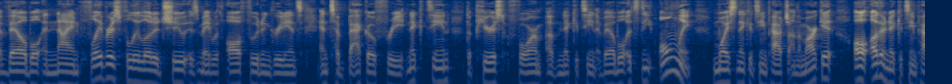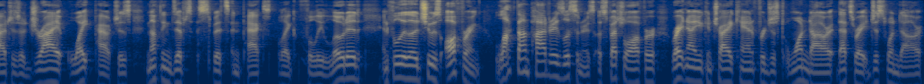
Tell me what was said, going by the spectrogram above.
Available in nine flavors, Fully Loaded Chew is made with all food ingredients and tobacco free nicotine, the purest form of nicotine available. It's the only moist nicotine pouch on the market. All other nicotine pouches are dry, white pouches. Nothing dips, spits, and packs like Fully Loaded. And Fully Loaded Chew is offering Locked On Padres listeners a special offer. Right now, you can try a can for just $1. That's right, just $1.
